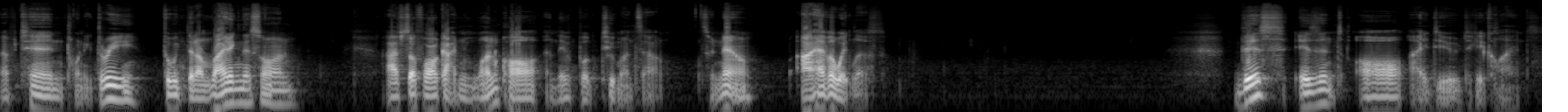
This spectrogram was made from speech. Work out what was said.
of 1023, the week that I'm writing this on, I've so far gotten one call, and they've booked two months out. So now I have a wait list. This isn't all I do to get clients.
